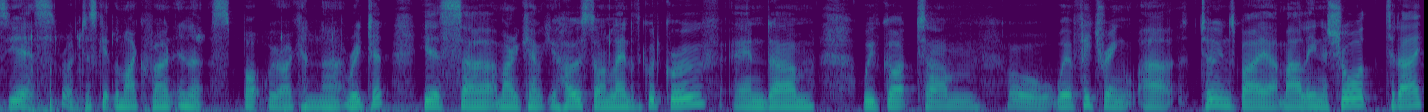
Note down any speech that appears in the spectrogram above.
Whoops, yes. Right, just get the microphone in a spot where I can uh, reach it. Yes, uh, Murray Cammick, your host on Land of the Good Groove. And um, we've got, um, oh, we're featuring uh, tunes by uh, Marlena Shaw today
